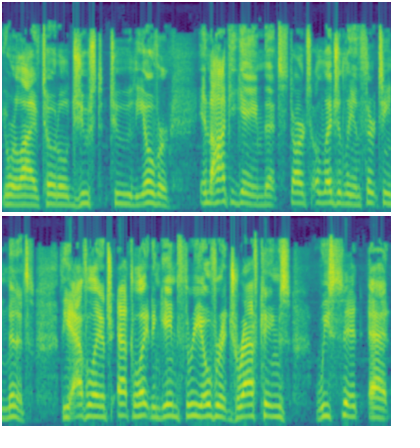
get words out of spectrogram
Your live total juiced to the over. in the hockey game that starts allegedly in 13 minutes. The Avalanche at the Lightning game three over at DraftKings. We sit at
